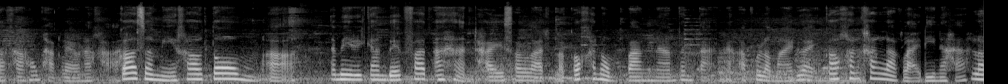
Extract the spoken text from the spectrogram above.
ราคาห้องพักแล้วนะคะ ก็จะมีข้าวต้มอ่า อเมริกันเบรคฟาสต์อาหารไทยสลัด แล้วก็ขนมปังน้ำต่างๆนะคะผลไม้ด้วยก็ค่อนข้างหลากหลายดีนะคะ เรา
